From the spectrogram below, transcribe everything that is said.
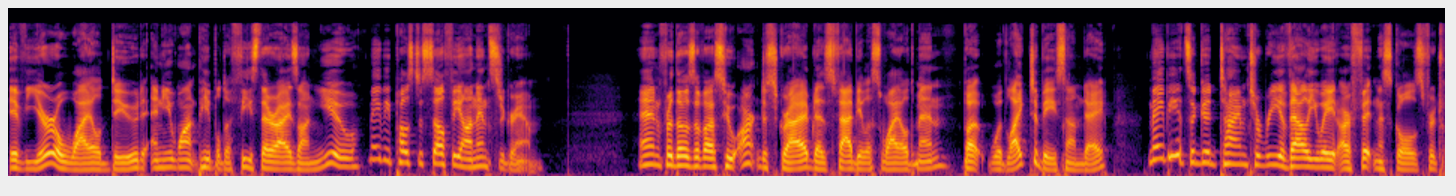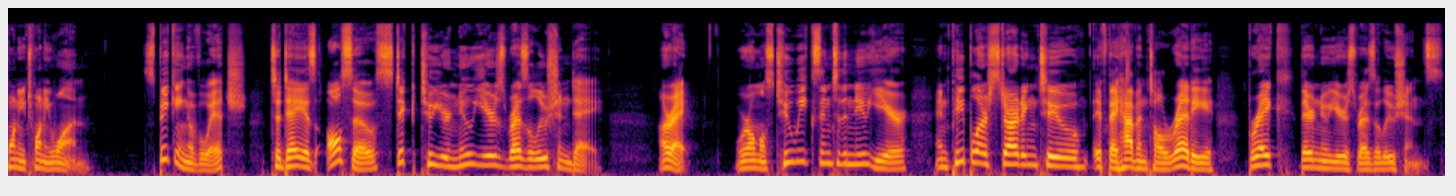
If you're a wild dude and you want people to feast their eyes on you, maybe post a selfie on Instagram. And for those of us who aren't described as fabulous wild men, but would like to be someday, maybe it's a good time to reevaluate our fitness goals for 2021. Speaking of which, today is also Stick to Your New Year's Resolution Day. Alright, we're almost two weeks into the new year, and people are starting to, if they haven't already, break their New Year's resolutions.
